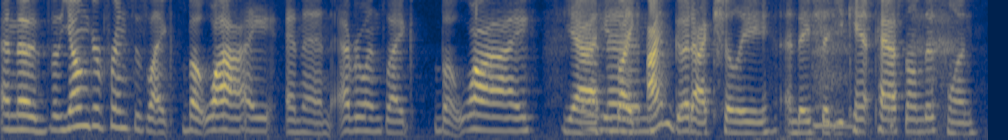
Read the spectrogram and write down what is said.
and the the younger prince is like, but why? And then everyone's like, but why? Yeah, And he's like, I'm good actually. And they said you can't pass on this one.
